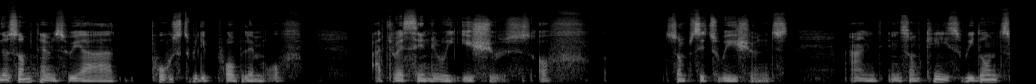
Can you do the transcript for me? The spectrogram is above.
you know, sometimes we are posed with the problem of addressing the real issues of some situations. And in some case, we don't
